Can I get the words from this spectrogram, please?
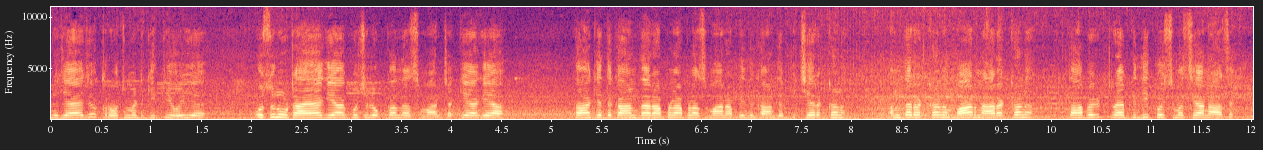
ਨਜਾਇਜ਼ ਕਰੋਚਮੈਂਟ ਕੀਤੀ ਹੋਈ ਹੈ ਉਸ ਨੂੰ ਉਠਾਇਆ ਗਿਆ ਕੁਝ ਲੋਕਾਂ ਦਾ ਸਮਾਨ ਚੱਕਿਆ ਗਿਆ ਤਾਂ ਕਿ ਦੁਕਾਨਦਾਰ ਆਪਣਾ ਆਪਣਾ ਸਮਾਨ ਆਪਣੀ ਦੁਕਾਨ ਦੇ ਪਿੱਛੇ ਰੱਖਣ ਅੰਦਰ ਰੱਖਣ ਬਾਹਰ ਨਾ ਰੱਖਣ। ਤਾਂ ਫਿਰ ਟ੍ਰੈਫਿਕ ਦੀ ਕੋਈ ਸਮੱਸਿਆ ਨਾ ਆ ਸਕੇ।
